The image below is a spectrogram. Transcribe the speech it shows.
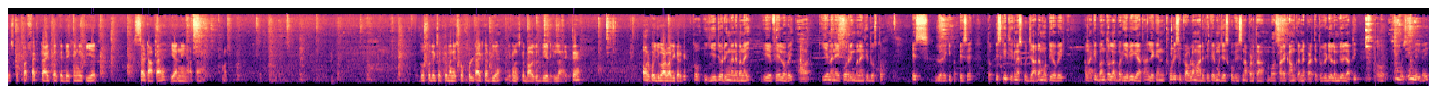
और इसको परफेक्ट टाइट करके देखेंगे कि ये सेट आता है या नहीं आता है। दोस्तों, देख सकते हैं, मैंने इसको फुल टाइट कर दिया है, लेकिन उसके बावजूद भी ये ढीला देखते हैं, और कोई जुगाड़बाजी करके। तो ये जो रिंग मैंने बनाई, ये फेल हो गई, और ये मैंने एक और रिंग बनाई थी दोस्तों, इस लोहे की पत्ती से। तो इसकी थिकनेस कुछ ज़्यादा मोटी हो गई हालाँकि बन तो लगभग ये भी गया था, लेकिन थोड़ी सी प्रॉब्लम आ रही थी, फिर मुझे इसको घिसना पड़ता, बहुत सारे काम करने पड़ते तो वीडियो लंबी हो जाती तो मुझे मिल गई,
